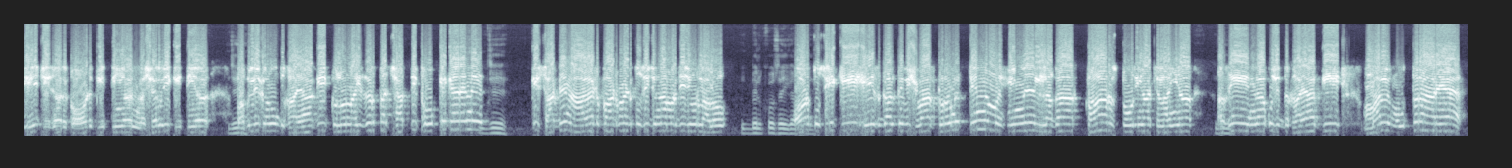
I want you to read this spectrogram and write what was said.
ਇਹ ਚੀਜ਼ਾਂ ਰਿਕਾਰਡ ਕੀਤੀਆਂ ਨਸ਼ਰ ਵੀ ਕੀਤੀਆਂ। ਪਬਲਿਕ ਨੂੰ ਦਿਖਾਇਆ ਕਿ ਕਲੋਨਾਈਜ਼ਰ ਤਾਂ ਛਾਤੀ ਠੋਕ ਕੇ ਕਹਿ ਰਹੇ ਨੇ ਜੀ ਕਿ ਸਾਡੇ ਨਾਲ ਹੈ ਡਿਪਾਰਟਮੈਂਟ ਤੁਸੀਂ ਜਿੰਨਾ ਮਰਜ਼ੀ ਜ਼ੋਰ ਲਾ ਲਓ ਬਿਲਕੁਲ ਸਹੀ ਗੱਲ ਔਰ। ਤੁਸੀਂ ਕੀ ਇਸ ਗੱਲ ਤੇ ਵਿਸ਼ਵਾਸ ਕਰੋਗੇ 3 ਮਹੀਨੇ ਲਗਾਤਾਰ ਸਟੋਰੀਆਂ ਚਲਾਈਆਂ ਅਸੀਂ ਇੰਨਾ ਕੁਝ ਦਿਖਾਇਆ ਕਿ ਮਲ ਮੂਤਰ ਆ ਰਿਹਾ ਹੈ।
